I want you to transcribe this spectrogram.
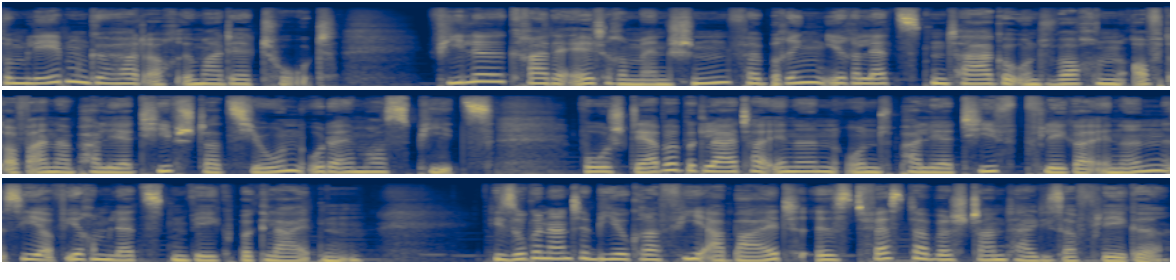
Zum Leben gehört auch immer der Tod. Viele, gerade ältere Menschen, verbringen ihre letzten Tage und Wochen oft auf einer Palliativstation oder im Hospiz, wo Sterbebegleiterinnen und Palliativpflegerinnen sie auf ihrem letzten Weg begleiten. Die sogenannte Biografiearbeit ist fester Bestandteil dieser Pflege.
